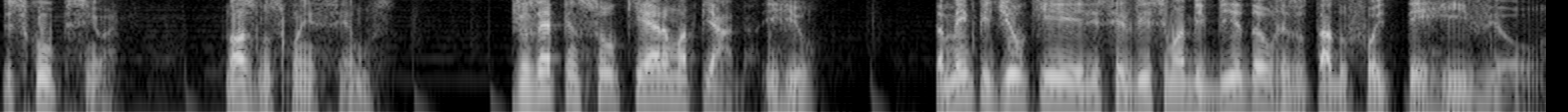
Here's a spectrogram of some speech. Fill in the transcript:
Desculpe, senhor, nós nos conhecemos? José pensou que era uma piada e riu. Também pediu que lhe servisse uma bebida, o resultado foi terrível.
